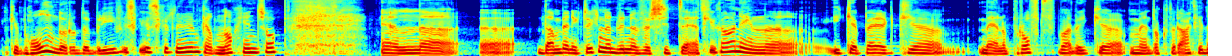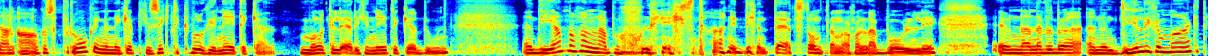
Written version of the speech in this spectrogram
Ik heb honderden brieven geschreven. Ik had nog geen job. En dan ben ik terug naar de universiteit gegaan en uh, ik heb eigenlijk uh, mijn prof, waar ik mijn doctoraat gedaan, aangesproken en ik heb gezegd ik wil genetica, moleculaire genetica doen. En die had nog een labo leeg staan. In die tijd stond er nog een labo leeg. En dan hebben we een deal gemaakt.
